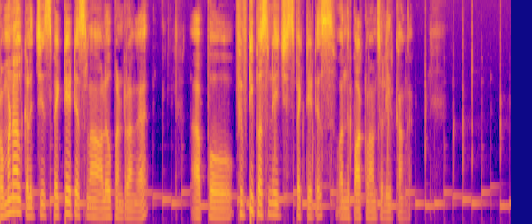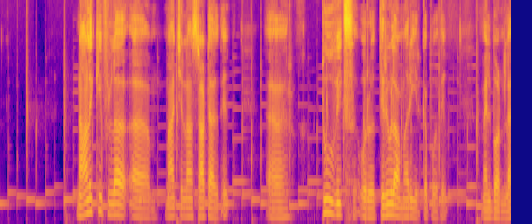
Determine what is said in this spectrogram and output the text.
ரொம்ப நாள் கழித்து ஸ்பெக்டேட்டர்ஸ்லாம் அலோவ் பண்ணுறாங்க அப்போது ஃபிஃப்டி பர்சன்டேஜ் ஸ்பெக்டேட்டர்ஸ் வந்து பார்க்கலான்னு சொல்லியிருக்காங்க. நாளைக்கு ஃபுல்லாக மேட்ச் எல்லாம் ஸ்டார்ட் ஆகுது. டூ வீக்ஸ் ஒரு திருவிழா மாதிரி இருக்க போகுது மெல்பர்னில்.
